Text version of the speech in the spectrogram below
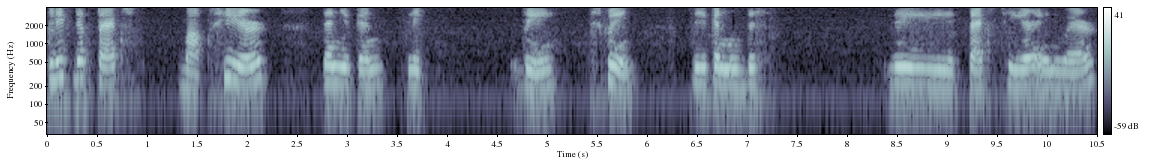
click the text box here. Then you can click the screen. So you can move this the text here anywhere.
